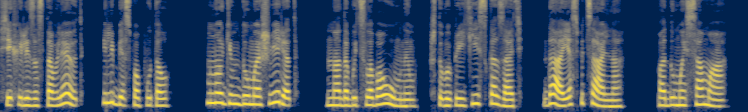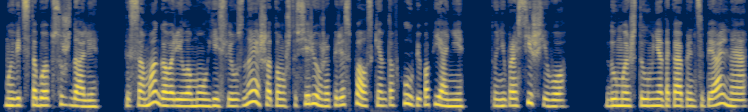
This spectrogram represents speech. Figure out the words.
Всех или заставляют, или бес попутал. Многим, думаешь, верят? Надо быть слабоумным, чтобы прийти и сказать «Да, я специально». Подумай сама, мы ведь с тобой обсуждали. Ты сама говорила, мол, если узнаешь о том, что Сережа переспал с кем-то в клубе по пьяни, то не простишь его. Думаешь, ты у меня такая принципиальная,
